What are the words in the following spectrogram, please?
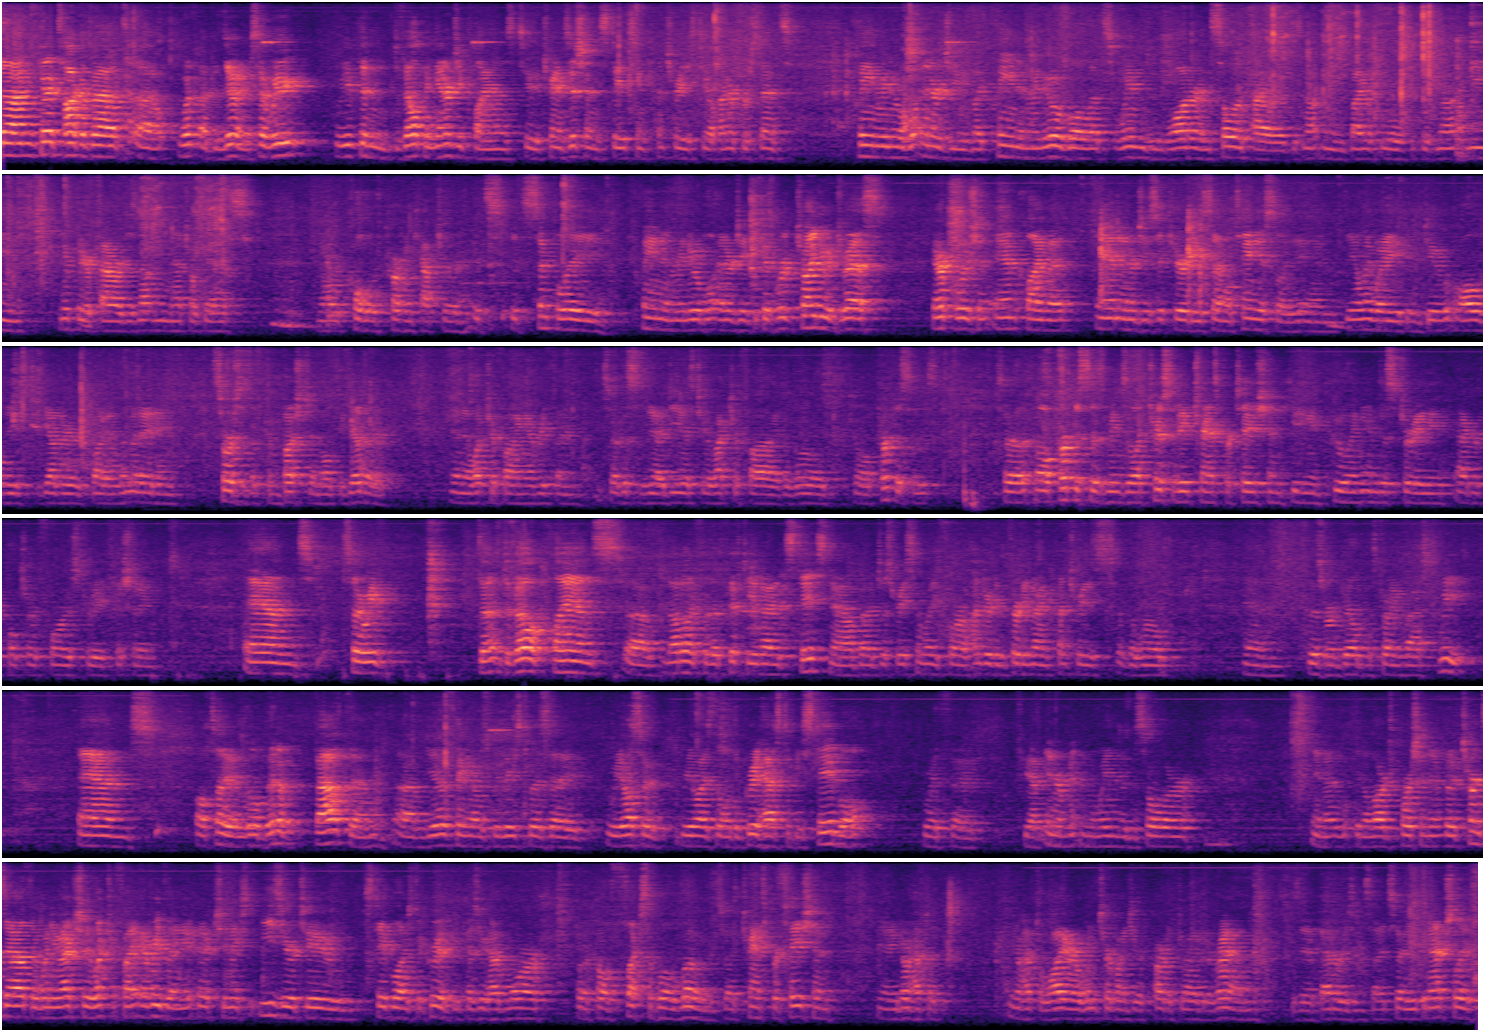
So I'm going to talk about uh, what I've been doing. So we, we've been developing energy plans to transition states and countries to 100% clean renewable energy. By clean and renewable, that's wind, and water, and solar power. It does not mean biofuels. It does not mean nuclear power. It does not mean natural gas nor coal with carbon capture. It's, it's simply clean and renewable energy because we're trying to address air pollution and climate and energy security simultaneously. And the only way you can do all of these together is by eliminating sources of combustion altogether and electrifying everything. So this is the idea is to electrify the world to all purposes. So all purposes means electricity, transportation, heating and cooling, industry, agriculture, forestry, fishing. And so we've de developed plans uh, not only for the 50 United States now, but just recently for 139 countries of the world. And those were available starting last week. And I'll tell you a little bit about them. Um, the other thing that was released was a, we also realized that well, the grid has to be stable with, uh, if you have intermittent wind and solar, in a, in a large portion of it, but it turns out that when you actually electrify everything, it actually makes it easier to stabilize the grid because you have more what are called flexible loads, like transportation. You know, you don't have to you don't have to wire a wind turbine to your car to drive it around because they have batteries inside. So you can actually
